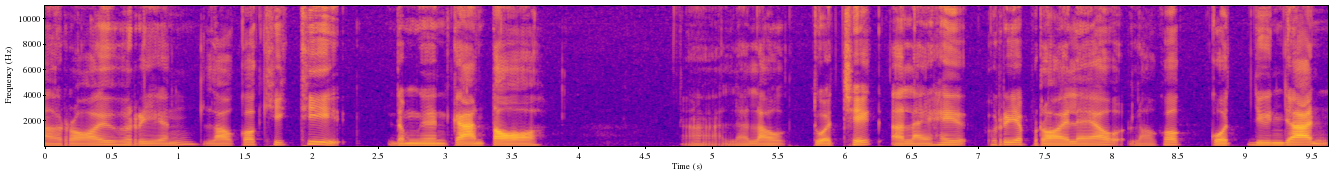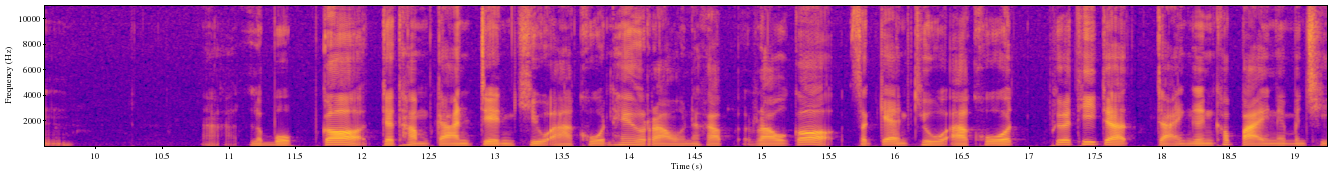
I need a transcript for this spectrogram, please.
500 เหรียญเราก็คลิกที่ดำเนินการต่อ อ่าแล้วเราตรวจเช็คอะไรให้เรียบร้อยแล้ว เราก็กดยืนยันอ่าระบบก็จะทำการเจน QR code ให้เรานะครับ เราก็สแกน QR code เพื่อที่จะจ่ายเงินเข้าไปในบัญชี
